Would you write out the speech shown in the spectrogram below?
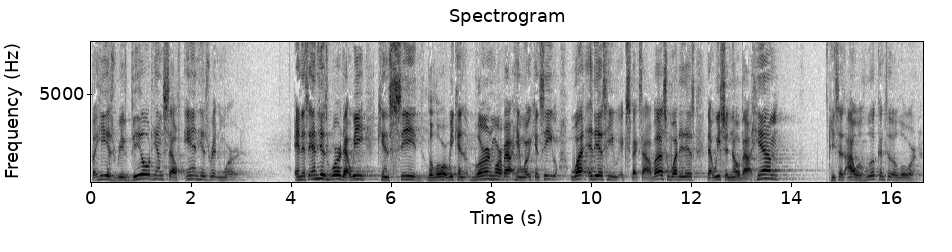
but he has revealed himself in his written word. And it's in His Word that we can see the Lord. We can learn more about Him. We can see what it is He expects out of us, what it is that we should know about Him. He says, I will look unto the Lord.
